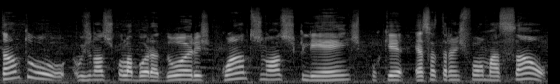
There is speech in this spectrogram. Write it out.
tanto os nossos colaboradores quanto os nossos clientes, porque essa transformação,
